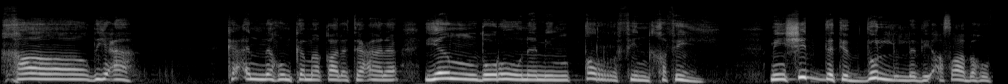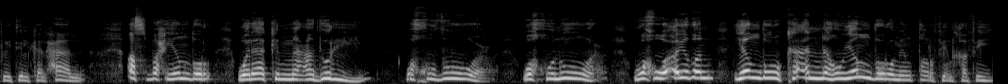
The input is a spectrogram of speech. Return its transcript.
خاضعة كأنهم كما قال تعالى ينظرون من طرف خفي من شدة الذل الذي أصابه في تلك الحال. أصبح ينظر ولكن مع ذل وخضوع. وخنوع وهو أيضا ينظر كأنه ينظر من طرف خفي.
